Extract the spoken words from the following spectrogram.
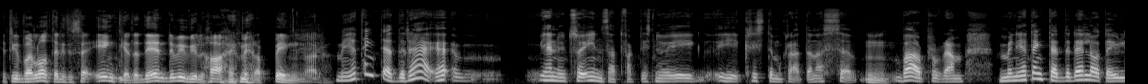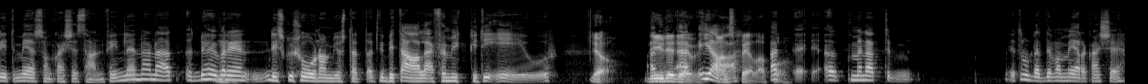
jag tycker bara det låter lite så enkelt att det, det vi vill ha är mera pengar. Men jag tänkte att det där, jag- jag är nu inte så insatt faktiskt nu i, i Kristdemokraternas eh, valprogram. Men jag tänkte att det där låter ju lite mer som kanske Sannfinländarna. Att det har ju varit en diskussion om just att, att vi betalar för mycket till EU. Ja, det är ju det det ja, anspelar på. Att, att, men att jag trodde att det var mera kanske,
